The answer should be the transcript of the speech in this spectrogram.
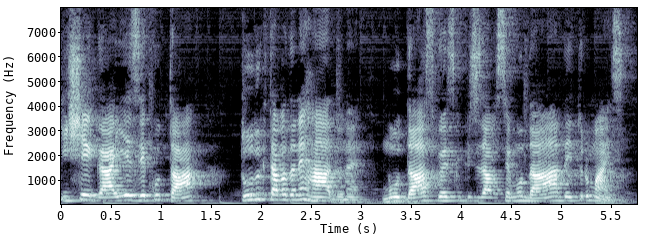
e chegar e executar tudo que estava dando errado, né? Mudar as coisas que precisavam ser mudadas e tudo mais.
